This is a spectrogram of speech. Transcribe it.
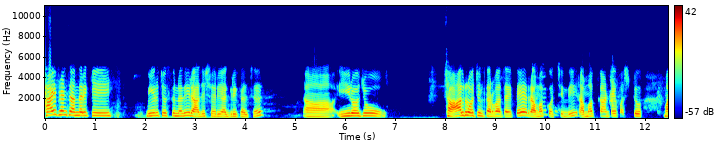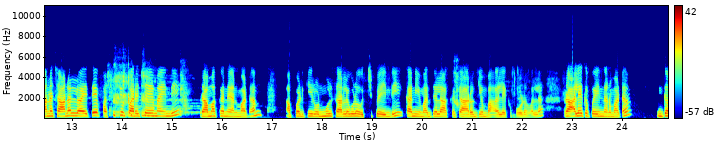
హాయ్ ఫ్రెండ్స్ అందరికీ. మీరు చూస్తున్నది రాజేశ్వరి అగ్రికల్చర్. ఈరోజు చాలా రోజుల తర్వాత అయితే రమక్ వచ్చింది. రమక్ అంటే ఫస్ట్ మన ఛానల్లో అయితే ఫస్ట్ పరిచయం అయింది రమక్ అనే అనమాట అప్పటికి రెండు మూడు సార్లు కూడా వచ్చిపోయింది. కానీ ఈ మధ్యలో అక్కకి ఆరోగ్యం బాగలేకపోవడం వల్ల రాలేకపోయింది అనమాట ఇంకా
